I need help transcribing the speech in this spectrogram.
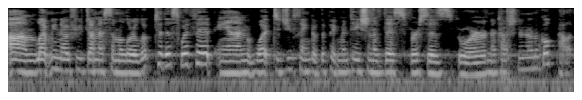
Um, let me know if you've done a similar look to this with it and what did you think of the pigmentation of this versus your Natasha Denona Gold palette.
